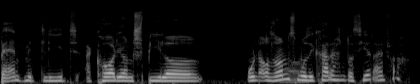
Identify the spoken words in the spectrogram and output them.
Bandmitglied, Akkordeonspieler und auch sonst Genau. musikalisch interessiert einfach?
